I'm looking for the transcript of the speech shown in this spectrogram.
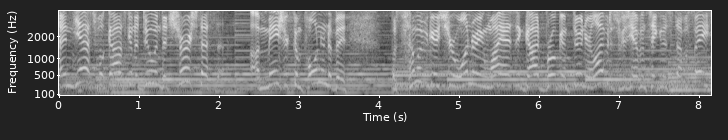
And yes, what God's gonna do in the church, that's a major component of it. But some of you guys, you're wondering why hasn't God broken through in your life? It's because you haven't taken the step of faith.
